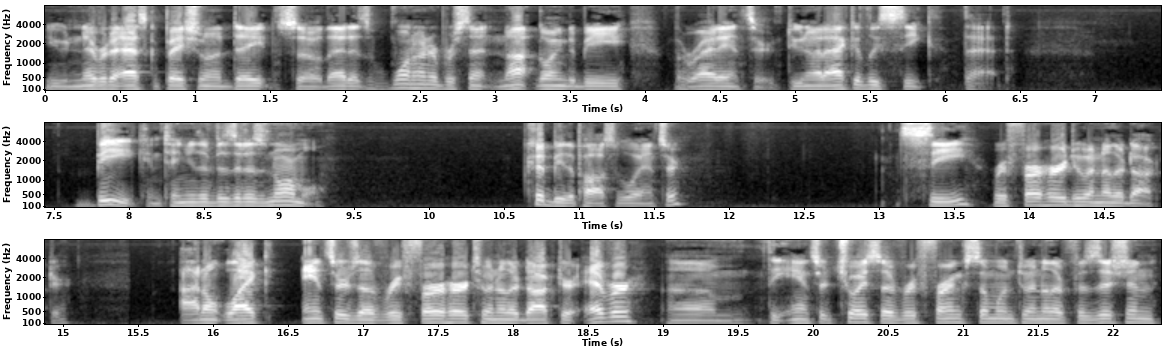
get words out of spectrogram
You never to ask a patient on a date, so that is 100% not going to be the right answer. Do not actively seek that. B. Continue the visit as normal. Could be the possible answer. C. Refer her to another doctor. I don't like answers of refer her to another doctor ever. Um, the answer choice of referring someone to another physician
